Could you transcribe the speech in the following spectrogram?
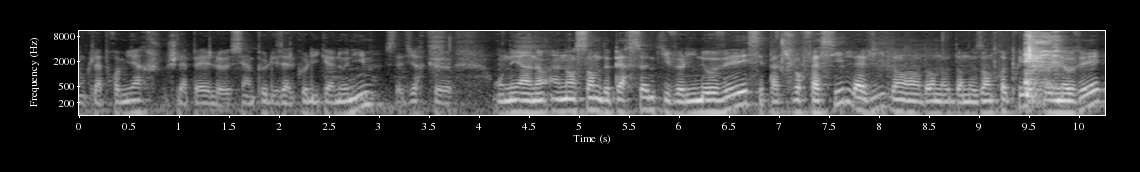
Donc la première, je l'appelle, c'est un peu les alcooliques anonymes, c'est-à-dire que on est un, ensemble de personnes qui veulent innover. C'est pas toujours facile la vie dans, nos, entreprises pour innover.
